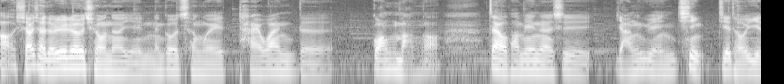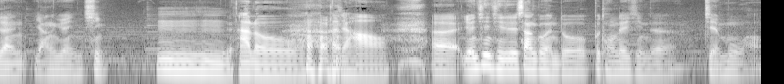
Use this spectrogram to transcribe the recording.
好，小小的溜溜球呢，也能够成为台湾的光芒哦。在我旁边呢是杨元庆，街头艺人杨元庆。嗯嗯，Hello，大家好。呃，元庆其实上过很多不同类型的节目哦。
